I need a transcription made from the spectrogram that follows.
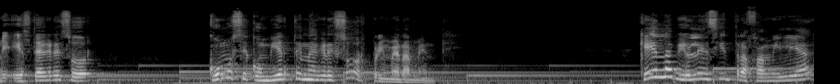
este agresor, ¿cómo se convierte en agresor primeramente? ¿Qué es la violencia intrafamiliar?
